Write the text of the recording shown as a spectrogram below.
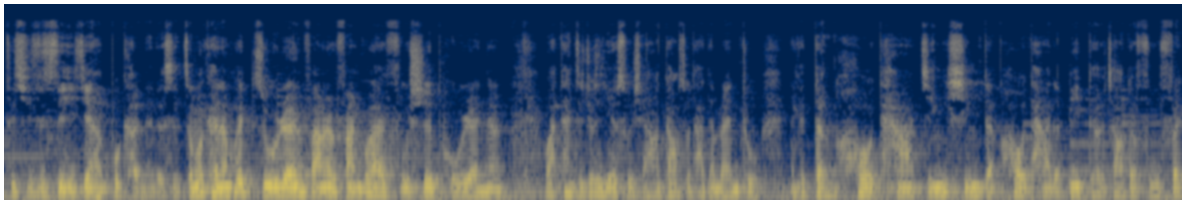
这其实是一件很不可能的事，怎么可能会主人反而反过来服侍仆人呢？哇！但这就是耶稣想要告诉他的门徒，那个等候他、警醒等候他的必得着的福分，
